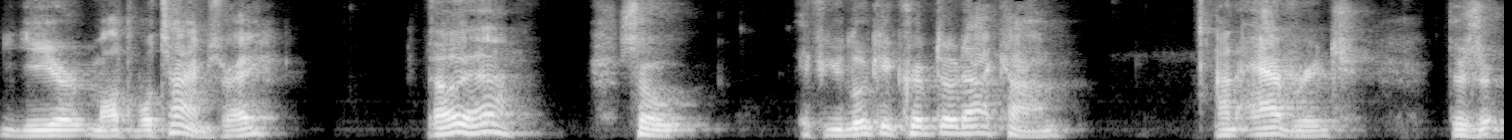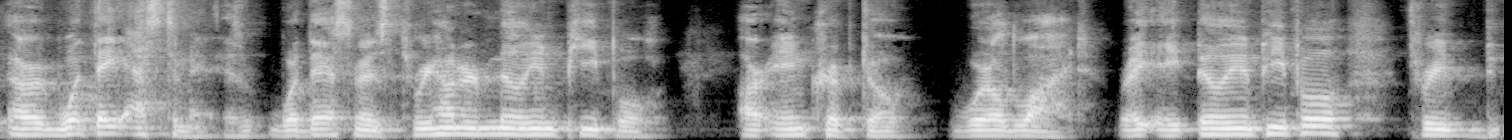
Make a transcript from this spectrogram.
year multiple times, right? Oh, yeah. So if you look at crypto.com, on average, there's or what they estimate is what they estimate is 300 million people are in crypto worldwide, right? 8 billion people, 3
